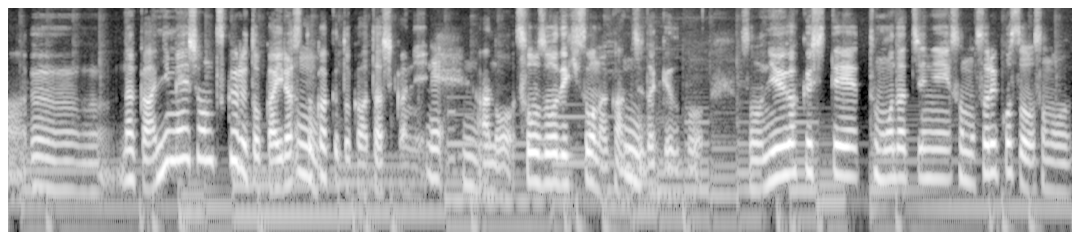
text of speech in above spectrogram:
あうん。うん。うんなんかアニメーション作るとかイラスト描くとかは確かに、ね、うん。あの想像できそうな感じだけど、その入学して友達にそのそれこそその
